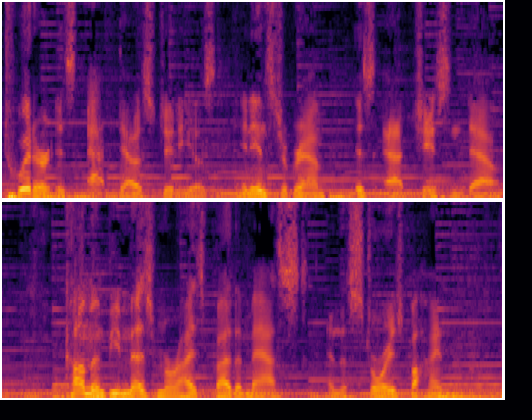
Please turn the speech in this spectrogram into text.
Twitter is at Dowd Studios, and Instagram is at Jason Dowd. Come and be mesmerized by the masks and the stories behind them.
